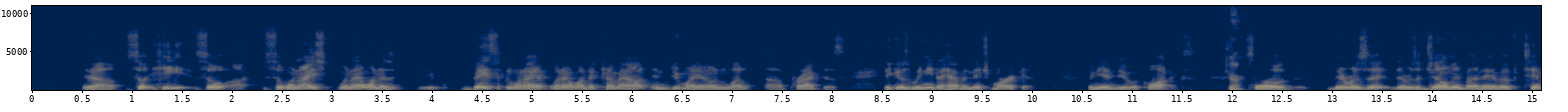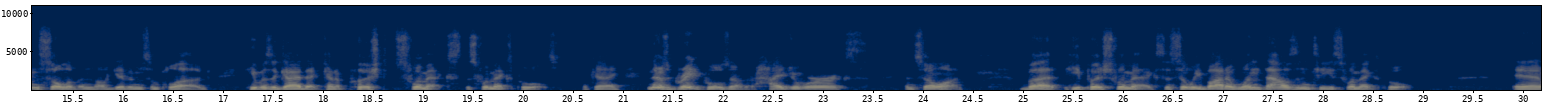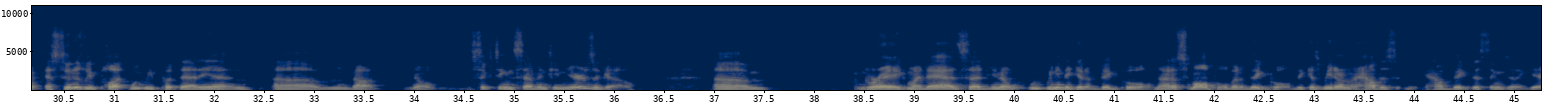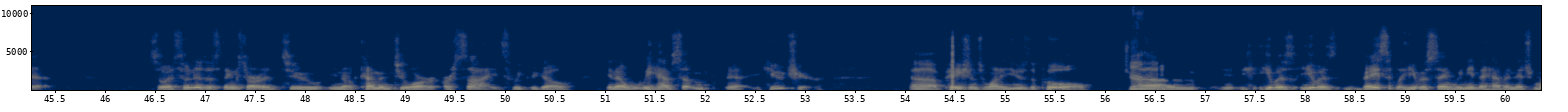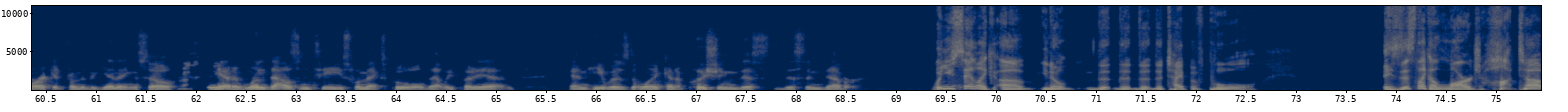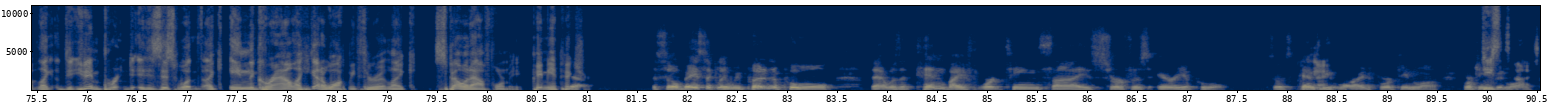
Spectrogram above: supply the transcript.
Yeah. So he, so so when I when I want to basically when I when I wanted to come out and do my own uh, practice, he goes, we need to have a niche market. We need to do aquatics. Sure. So there was a there was a gentleman by the name of Tim Sullivan. I'll give him some plug. He was a guy that kind of pushed Swimex, the Swimex pools. Okay, and there's great pools out there, HydroWorx and so on. But he pushed Swimex, and so we bought a 1,000 T Swimex pool. And as soon as we put we, we put that in, um, about you know 16, 17 years ago, um, Greg, my dad said, you know, we, we need to get a big pool, not a small pool, but a big pool, because we don't know how this how big this thing's going to get. So as soon as this thing started to, you know, come into our, our sites, we could go, you know, we have something uh, huge here. Uh, patients want to use the pool. Sure. Um, he- was he was basically he was saying we need to have a niche market from the beginning. So Right. we had a 1,000 T Swimex pool that we put in, and he was the one kind of pushing this this endeavor. when you say like uh you know the the the, the type of pool is this like a large hot tub like you didn't br- is this what like in the ground like you got to walk me through it like spell it out for me paint me a picture So basically, we put in a pool that was a 10 by 14 size surface area pool. So it's 10 Okay. feet wide, 14 long, 14 Decent feet long. size.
